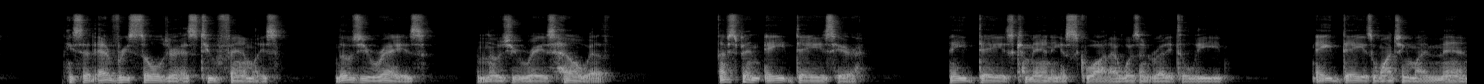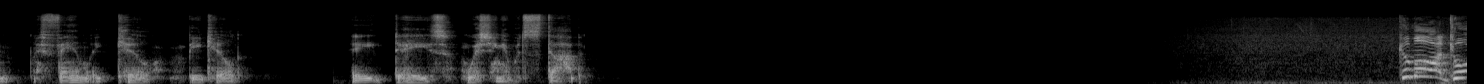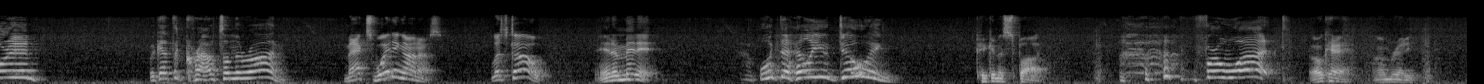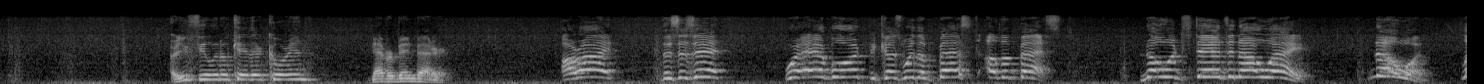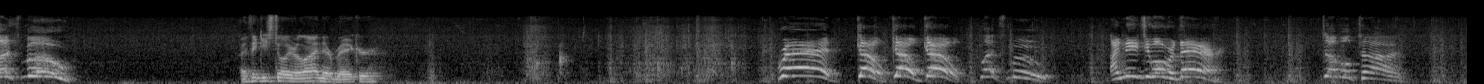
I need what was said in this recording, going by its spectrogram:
He said every soldier has two families those you raise, and those you raise hell with. I've spent eight days here. Eight days commanding a squad I wasn't ready to lead. Eight days watching my men, my family, kill, be killed. Eight days wishing it would stop. Come on, Corrion! We got the Krauts on the run. Mac's waiting on us. Let's go. In a minute. What the hell are you doing? Picking a spot. For what? Okay, I'm ready. Are you feeling okay there, Corrion? Never been better. All right, this is it. We're airborne because we're the best of the best. No one stands in our way. No one. Let's move. I think you stole your line there, Baker. Red, go, go, go. Let's move. I need you over there. double time!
